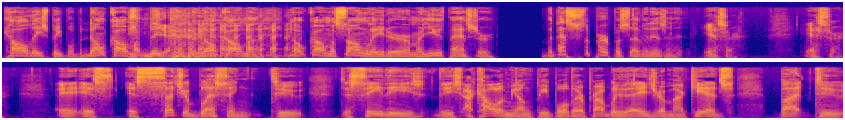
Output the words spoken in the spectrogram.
call these people, but don't call my deacon, or don't call my don't call my song leader or my youth pastor." But that's the purpose of it, isn't it? Yes, sir. Yes, sir. It- It's it's such a blessing to to see these these. I call them young people. They're probably the age of my kids, but to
